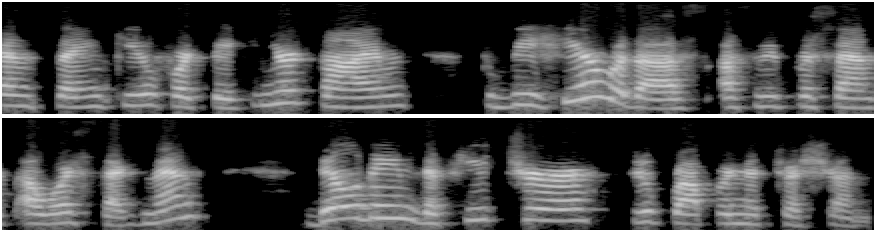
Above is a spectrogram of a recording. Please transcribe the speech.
and thank you for taking your time to be here with us as we present our segment, Building the Future Through Proper Nutrition.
